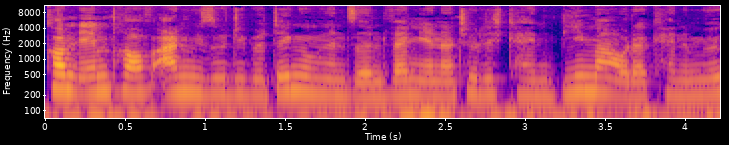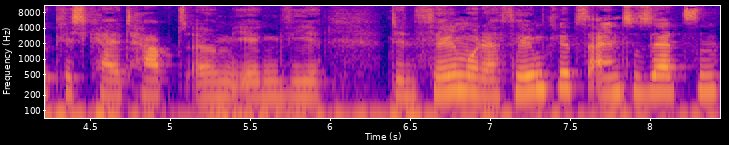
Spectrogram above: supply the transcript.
Kommt eben drauf an, wieso die Bedingungen sind. Wenn ihr natürlich keinen Beamer oder keine Möglichkeit habt, ähm, irgendwie den Film oder Filmclips einzusetzen,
